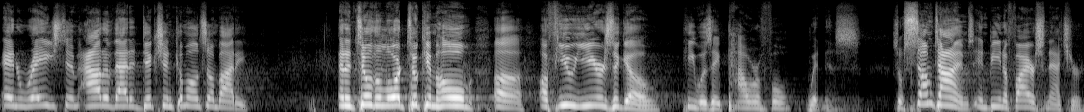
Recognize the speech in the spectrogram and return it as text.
and raised him out of that addiction. Come on, somebody. And until the Lord took him home uh, a few years ago, he was a powerful witness. So sometimes in being a fire snatcher,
